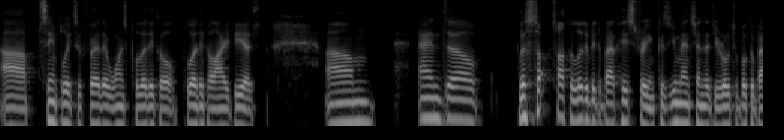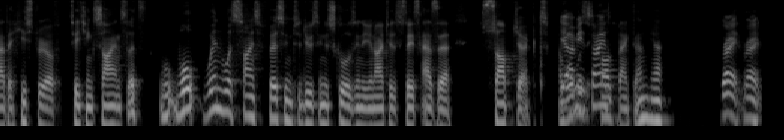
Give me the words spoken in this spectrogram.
uh, simply to further one's political political ideas. Um, and uh, let's talk, talk a little bit about history because you mentioned that you wrote a book about the history of teaching science. Let's. W- when was science first introduced in the schools in the United States as a subject? And Yeah, I mean, was science- called back then. Yeah. Right, right.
